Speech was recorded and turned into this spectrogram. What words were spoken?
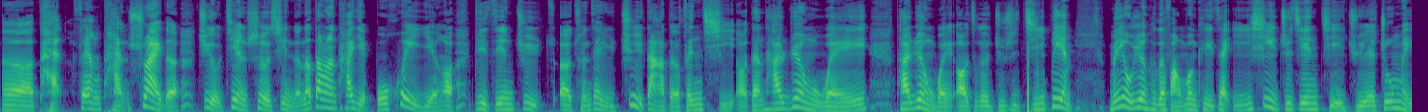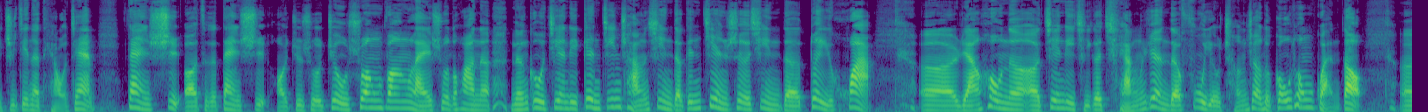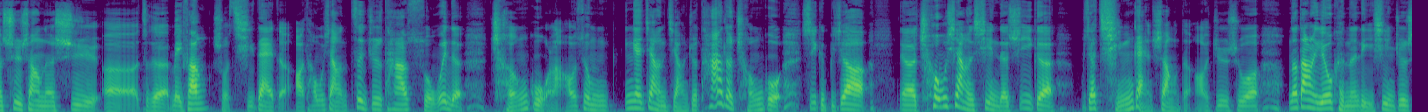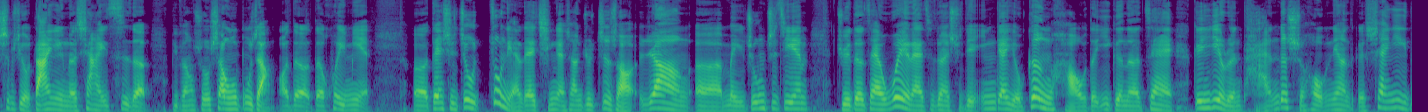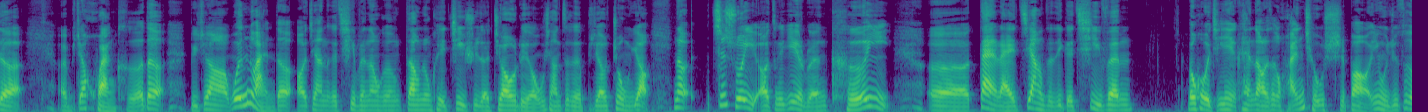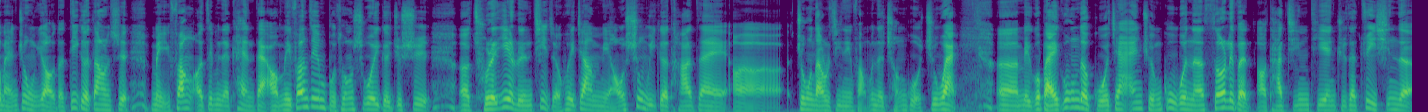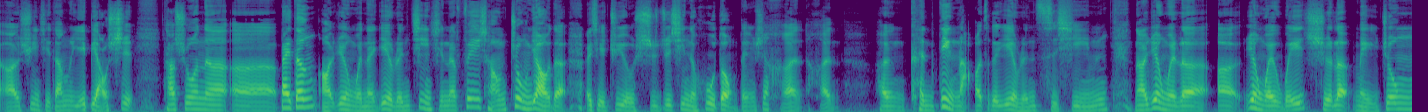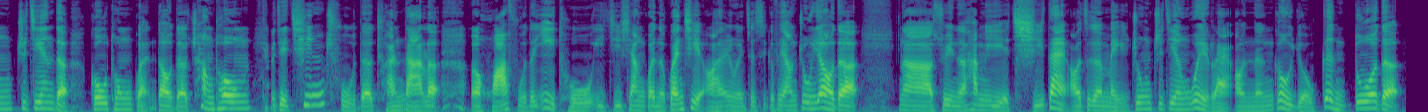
呃，坦非常坦率的，具有建设性的。那当然，他也不讳言啊，彼此之间巨呃存在于巨大的分歧哦、但他认为，他认为哦、这个就是，即便没有任何的访问可以在一系之间解决中美之间的挑战，但是啊，这个但是哦、就是说就双方来说的话呢，能够建立更经常性的、跟建设性的对话，呃，然后呢，呃，建立起一个强韧的、富有成效的沟通管道。呃，事实上呢，是呃这个。美方所期待的啊，他我想这就是他所谓的成果了啊，所以我们应该这样讲，就他的成果是一个比较呃抽象性的，是一个比较情感上的啊，就是说，那当然也有可能理性，就是是不是有答应了下一次的，比方说商务部长啊的的会面。呃，但是就重点在情感上，就至少让呃美中之间觉得在未来这段时间应该有更好的一个呢，在跟叶伦谈的时候那样的个善意的呃比较缓和的、比较温暖的哦这样的一个气氛当中当中可以继续的交流，我想这个比较重要。那之所以啊这个叶伦可以呃带来这样的一个气氛。包括我今天也看到了这个《环球时报》，因为我觉得这个蛮重要的。第一个当然是美方啊这边的看待啊，美方这边补充说一个，就是呃，除了叶伦记者会这样描述一个他在呃中国大陆进行访问的成果之外，呃，美国白宫的国家安全顾问呢，Sullivan 啊，他今天就在最新的呃讯息当中也表示，他说呢，呃，拜登啊认为呢，叶伦进行了非常重要的而且具有实质性的互动，等于是很很。很肯定了啊，这个叶伦此行，那认为了呃，认为维持了美中之间的沟通管道的畅通，而且清楚的传达了呃华府的意图以及相关的关切啊，认为这是一个非常重要的。那所以呢，他们也期待啊，这个美中之间未来啊能够有更多的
